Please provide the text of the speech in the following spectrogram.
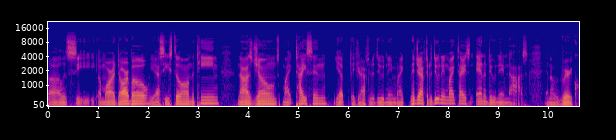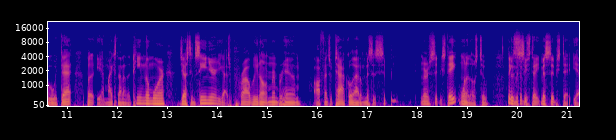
Uh, let's see, Amara Darboh. Yes, he's still on the team. Naz Jones, Mike Tyson. Yep, they drafted a dude named Mike. They drafted a dude named Mike Tyson and a dude named Naz, and I'm very cool with that. But yeah, Mike's not on the team no more. Justin Senior, you guys probably don't remember him. Offensive tackle out of Mississippi, Mississippi State, one of those two. I think Mississippi State. Mississippi State. Yeah,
